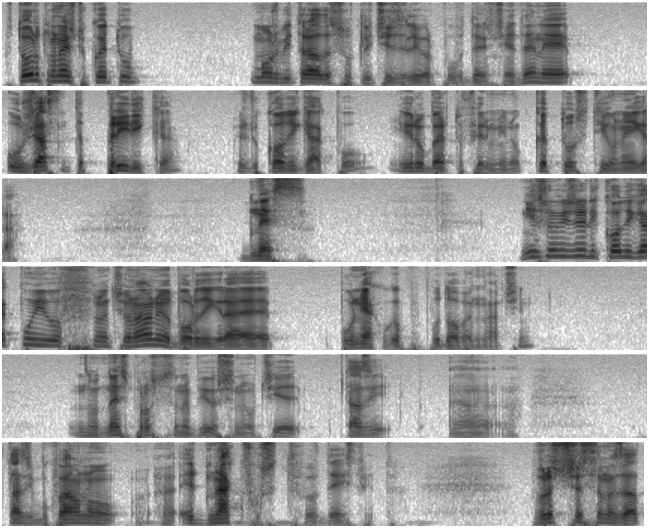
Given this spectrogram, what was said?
Второто нещо, което може би трябва да се отличи за Ливърпул в днешния ден е ужасната прилика между Коди Гакпо и Роберто Фирмино като стил на игра. Днес. Ние сме виждали Коди Гакпо и в националния отбор да играе понякога по подобен начин. Но днес просто се набиваше на очи тази, тази буквално еднаквост в действията. Връщаше се назад,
